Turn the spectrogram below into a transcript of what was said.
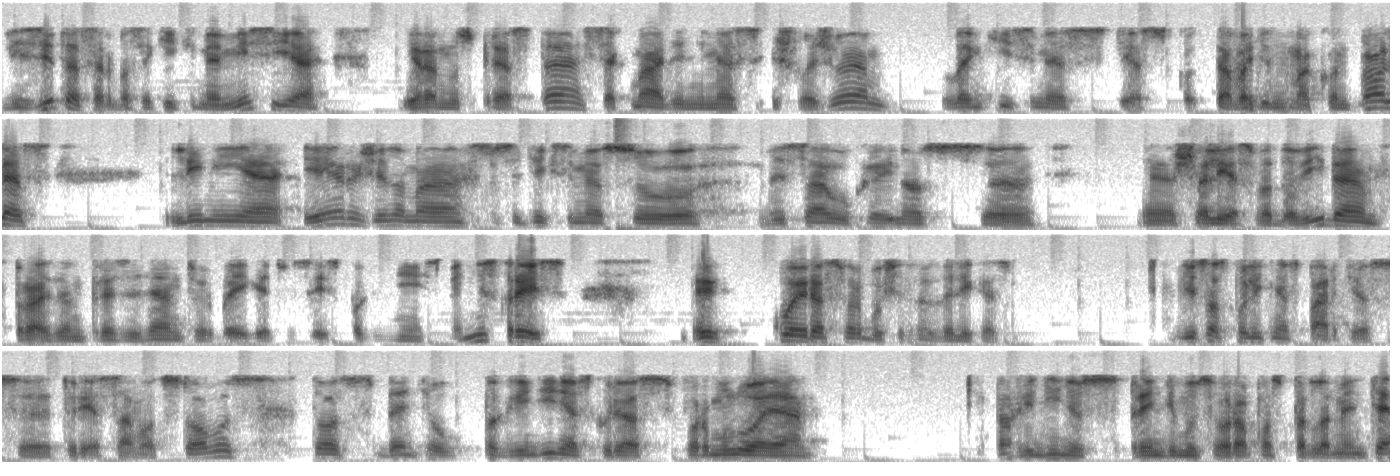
vizitas arba, sakykime, misija yra nuspręsta, sekmadienį mes išvažiuojam, lankysimės ties tą vadinamą kontrolės liniją ir, žinoma, susitiksime su visa Ukrainos šalies vadovybė, pradedant prezidentų ir baigiant visais pagrindiniais ministrais. Kuo yra svarbus šitas dalykas? Visos politinės partijos e, turės savo atstovus, tos bent jau pagrindinės, kurios formuluoja pagrindinius sprendimus Europos parlamente,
